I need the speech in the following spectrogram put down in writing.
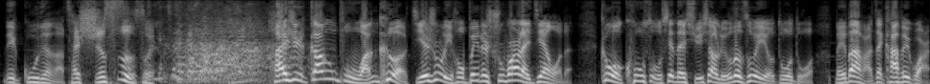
那姑娘啊，才十四岁，还是刚补完课结束了以后背着书包来见我的，跟我哭诉现在学校留的作业有多多。没办法，在咖啡馆，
